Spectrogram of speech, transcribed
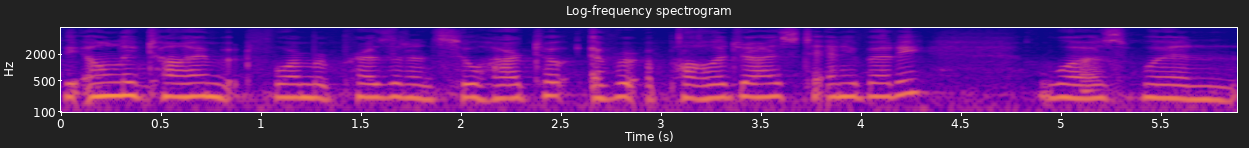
The only time that former President Suharto ever apologized to anybody was when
